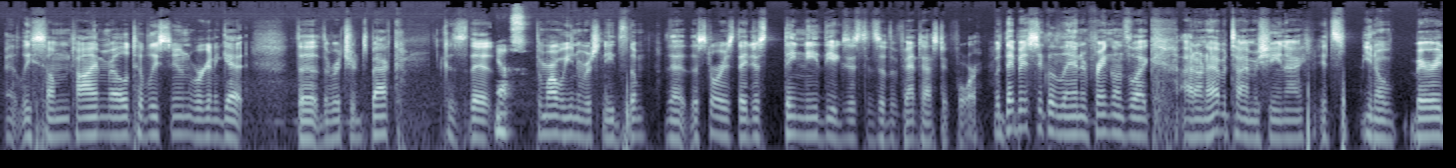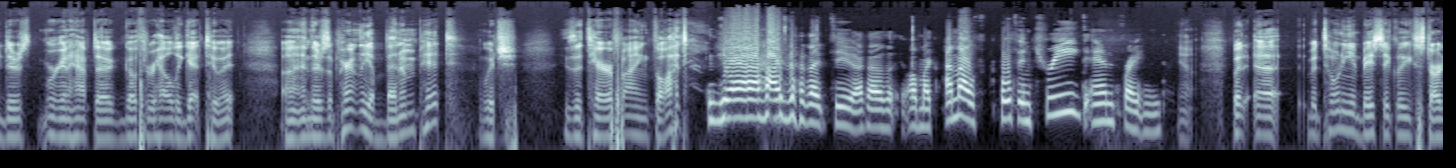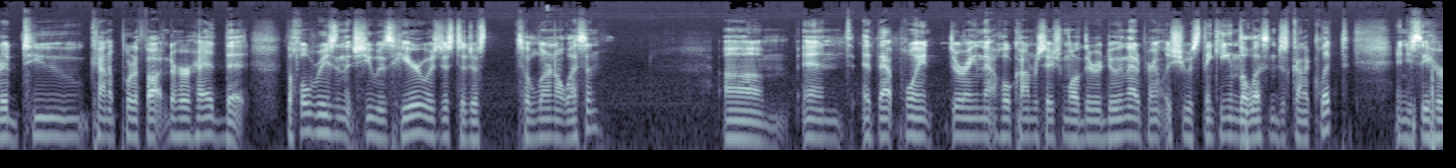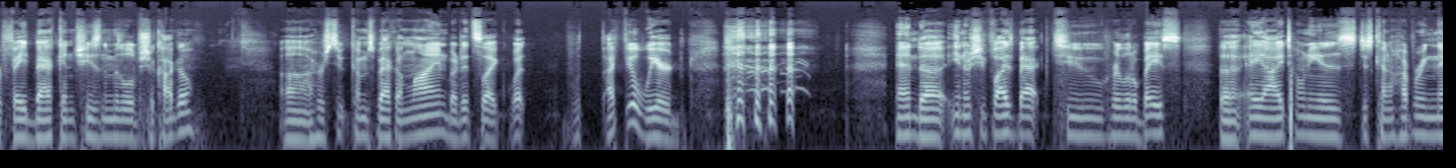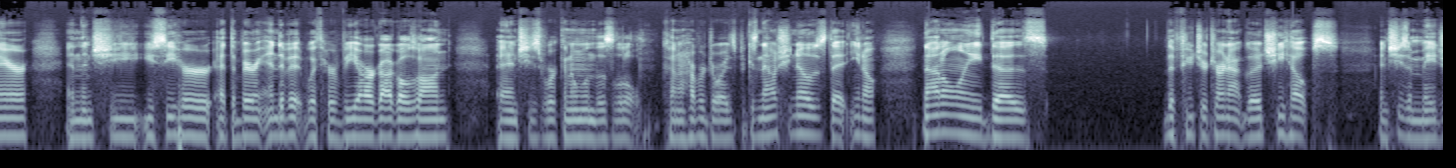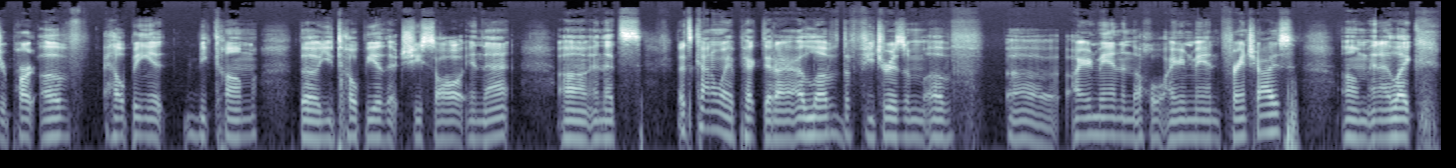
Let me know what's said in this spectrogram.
at least sometime relatively soon we're gonna get the the Richards back because the Yes. the Marvel Universe needs them. The the stories they just they need the existence of the Fantastic Four. But they basically land and Franklin's like, I don't have a time machine. I it's you know buried. There's we're gonna have to go through hell to get to it. Uh, and there's apparently a venom pit, which is a terrifying thought. Yeah, I thought that too. I thought was, I'm like I'm both intrigued and frightened. Yeah, but uh, but Tony had basically started to kind of put a thought into her head that the whole reason that she was here was just to just to learn a lesson. Um, and at that point, during that whole conversation while they were doing that, apparently she was thinking, and the lesson just kind of clicked. And you see her fade back, and she's in the middle of Chicago. Uh, her suit comes back online, but it's like, what? what I feel weird. and uh, you know, she flies back to her little base. The AI Tony is just kind of hovering there, and then she, you see her at the very end of it with her VR goggles on, and she's working on one of those little kind of hover droids because now she knows that you know, not only does the future turn out good, she helps, and she's a major part of helping it become the utopia that she saw in that, uh, and that's that's kind of why I picked it. I, I love the futurism of uh, Iron Man and the whole Iron Man franchise, um, and I like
